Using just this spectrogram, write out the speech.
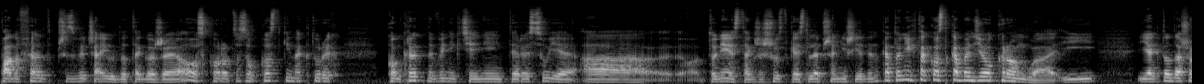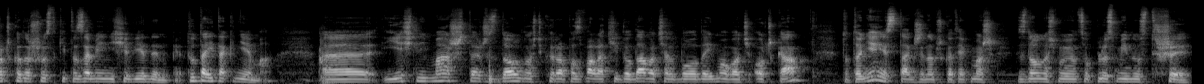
pan Feld przyzwyczaił do tego, że o, skoro to są kostki, na których konkretny wynik Cię nie interesuje, a to nie jest tak, że szóstka jest lepsza niż jedynka, to niech ta kostka będzie okrągła i jak dodasz oczko do szóstki, to zamieni się w jedynkę. Tutaj tak nie ma. E, jeśli masz też zdolność, która pozwala Ci dodawać albo odejmować oczka, to to nie jest tak, że na przykład jak masz zdolność mówiącą plus minus 3,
